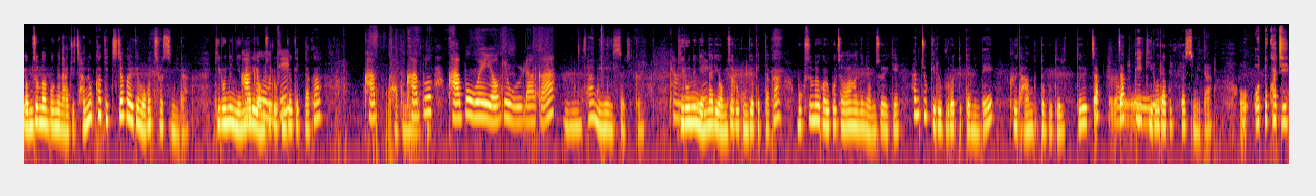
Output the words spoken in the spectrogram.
염소만 보면 아주 잔혹하게 찢어발게 먹어치웠습니다. 기로는 옛날에 가부 염소를 어디? 공격했다가 가, 가부 가부 가부 왜 여기 올라가? 음, 산 위에 있어 지금. 참, 기로는 옛날에 염소를 공격했다가 목숨을 걸고 저항하는 염소에게 한쪽 귀를 물어뜯겼는데 그 다음부터 모두들 짝 짝귀 기로라고 불렀습니다. 어, 어떡하지?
